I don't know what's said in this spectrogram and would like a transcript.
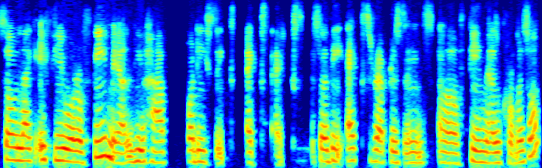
So like if you are a female, you have 46XX. So the X represents a female chromosome.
